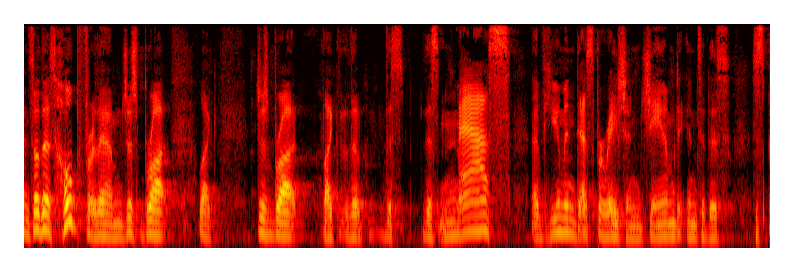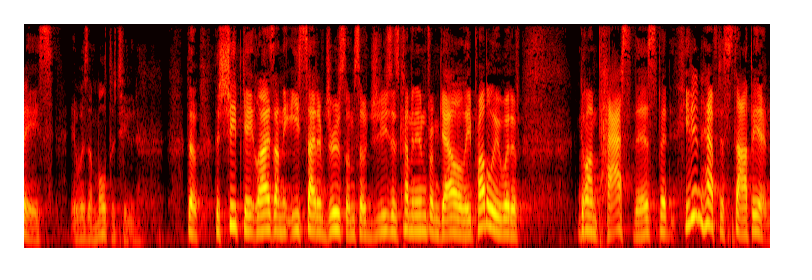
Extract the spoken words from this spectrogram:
And so this hope for them just brought like just brought like the this this mass of human desperation jammed into this space. It was a multitude. The, the sheep gate lies on the east side of Jerusalem, so Jesus coming in from Galilee probably would have gone past this, but he didn't have to stop in.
